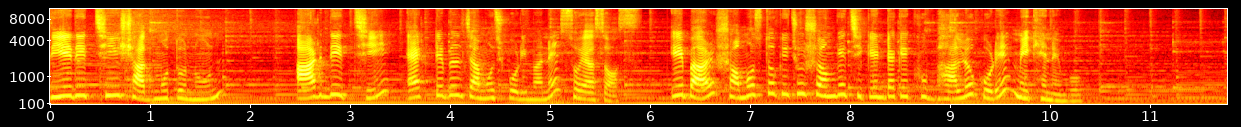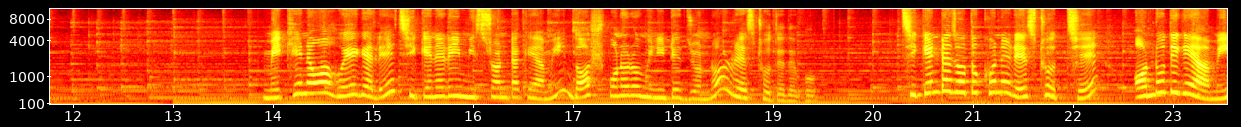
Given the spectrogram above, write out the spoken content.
দিয়ে দিচ্ছি স্বাদ মতো নুন, আর দিচ্ছি এক টেবিল চামচ পরিমাণে সয়া সস। এবার সমস্ত কিছুর সঙ্গে চিকেনটাকে খুব ভালো করে মেখে নেব। মেখে নেওয়া হয়ে গেলে চিকেনের এই মিশ্রণটাকে আমি দশ পনেরো মিনিটের জন্য রেস্ট হতে দেব। চিকেনটা যতক্ষণে রেস্ট হচ্ছে, অন্যদিকে আমি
